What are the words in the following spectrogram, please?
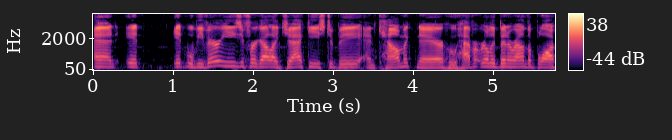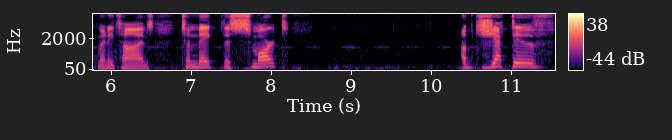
And it it will be very easy for a guy like Jack Easterby and Cal McNair, who haven't really been around the block many times, to make the smart, objective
